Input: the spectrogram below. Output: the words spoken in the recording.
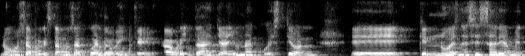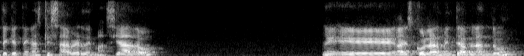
¿no? O sea, porque estamos de acuerdo en que ahorita ya hay una cuestión eh, que no es necesariamente que tengas que saber demasiado, eh, eh, escolarmente hablando,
